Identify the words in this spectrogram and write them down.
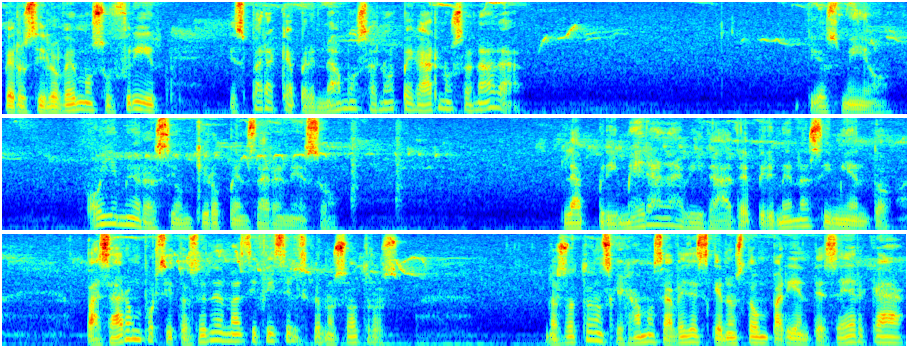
pero si lo vemos sufrir, es para que aprendamos a no apegarnos a nada. Dios mío, hoy en mi oración quiero pensar en eso. La primera Navidad, el primer nacimiento, pasaron por situaciones más difíciles que nosotros. Nosotros nos quejamos a veces que no está un pariente cerca,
